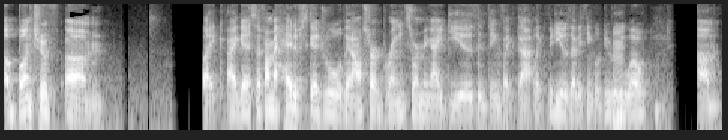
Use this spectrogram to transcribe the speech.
a bunch of um like I guess if I'm ahead of schedule, then I'll start brainstorming ideas and things like that, like videos that I think will do really mm-hmm. well. Um,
